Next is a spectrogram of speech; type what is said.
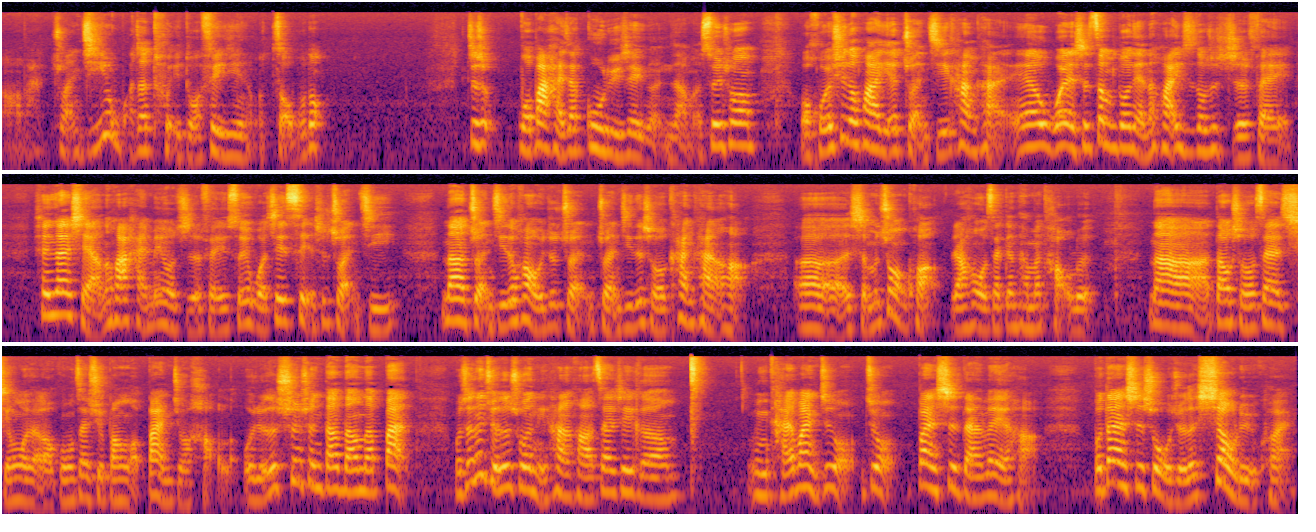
然后吧，转机我这腿多费劲，我走不动。就是我爸还在顾虑这个，你知道吗？所以说我回去的话也转机看看，因为我也是这么多年的话一直都是直飞，现在沈阳的话还没有直飞，所以我这次也是转机。那转机的话，我就转转机的时候看看哈。呃，什么状况？然后我再跟他们讨论。那到时候再请我的老公再去帮我办就好了。我觉得顺顺当当的办，我真的觉得说，你看哈，在这个你台湾你这种这种办事单位哈，不但是说我觉得效率快，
